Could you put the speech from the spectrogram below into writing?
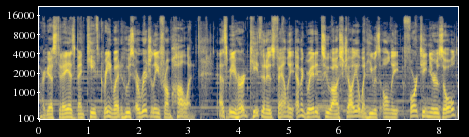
Our guest today has been Keith Greenwood, who's originally from Holland. As we heard, Keith and his family emigrated to Australia when he was only 14 years old,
